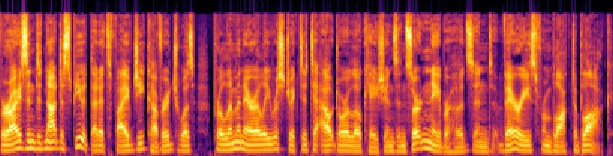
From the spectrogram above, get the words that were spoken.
Verizon did not dispute that its 5G coverage was preliminarily restricted to outdoor locations in certain neighborhoods and varies from block to block.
